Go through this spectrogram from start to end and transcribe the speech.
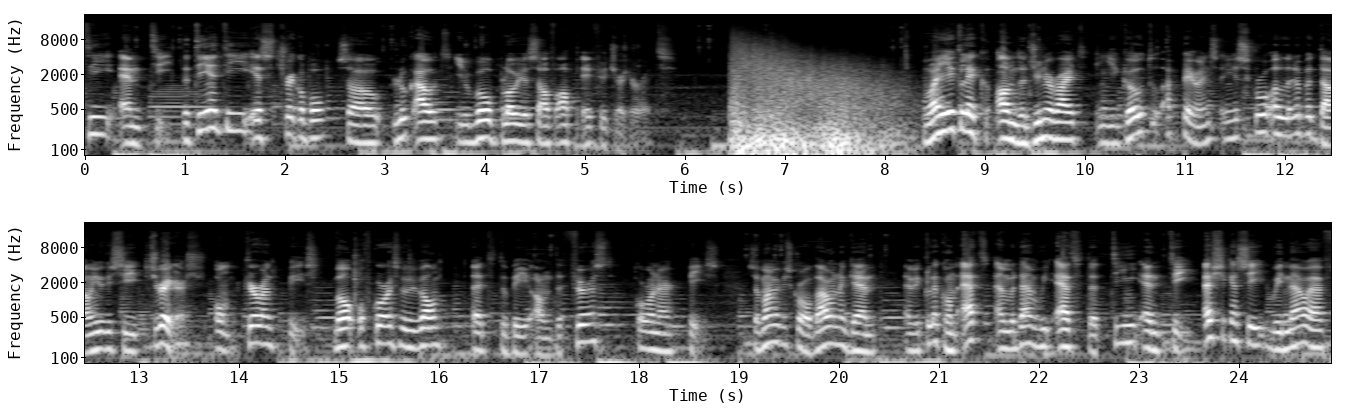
TNT. The TNT is triggerable, so look out, you will blow yourself up if you trigger it. When you click on the junior ride and you go to appearance and you scroll a little bit down you see triggers on current piece. Well of course we want it to be on the first corner piece. So when we scroll down again and we click on add and then we add the TNT. As you can see we now have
